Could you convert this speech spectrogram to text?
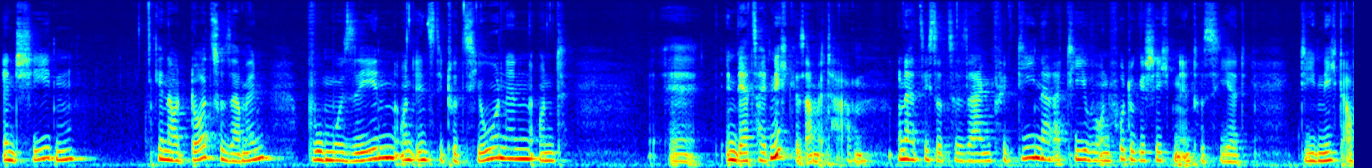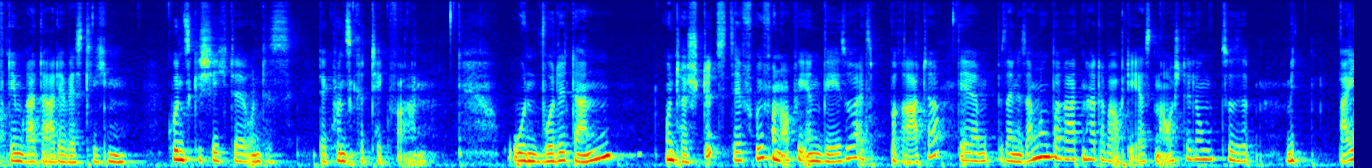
entschieden, genau dort zu sammeln, wo Museen und Institutionen und äh, in der Zeit nicht gesammelt haben und hat sich sozusagen für die Narrative und Fotogeschichten interessiert, die nicht auf dem Radar der westlichen Kunstgeschichte und des, der Kunstkritik waren. Und wurde dann unterstützt sehr früh von Okwi Enveso als Berater, der seine Sammlung beraten hat, aber auch die ersten Ausstellungen zu, mit bei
